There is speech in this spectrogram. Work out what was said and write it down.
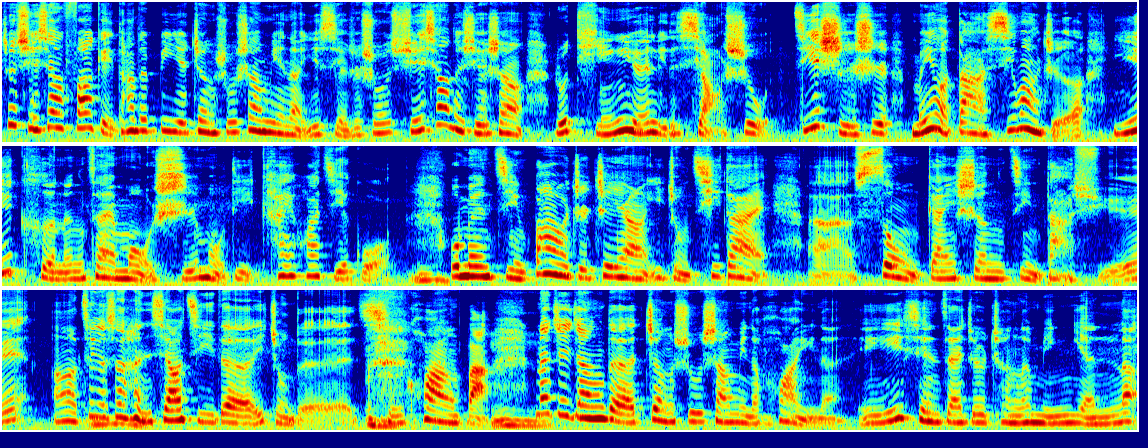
这学校发给他的毕业证书上面呢，也写着说，学校的学生如庭园里的小树，即使是没有大希望者，也可能在某时某地开花结果。嗯、我们仅抱着这样一种期待，呃，送该生进大学啊，这个是很消极的一种的情 况吧？嗯、那这张的证书上面的话语呢？诶，现在就成了名言了。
